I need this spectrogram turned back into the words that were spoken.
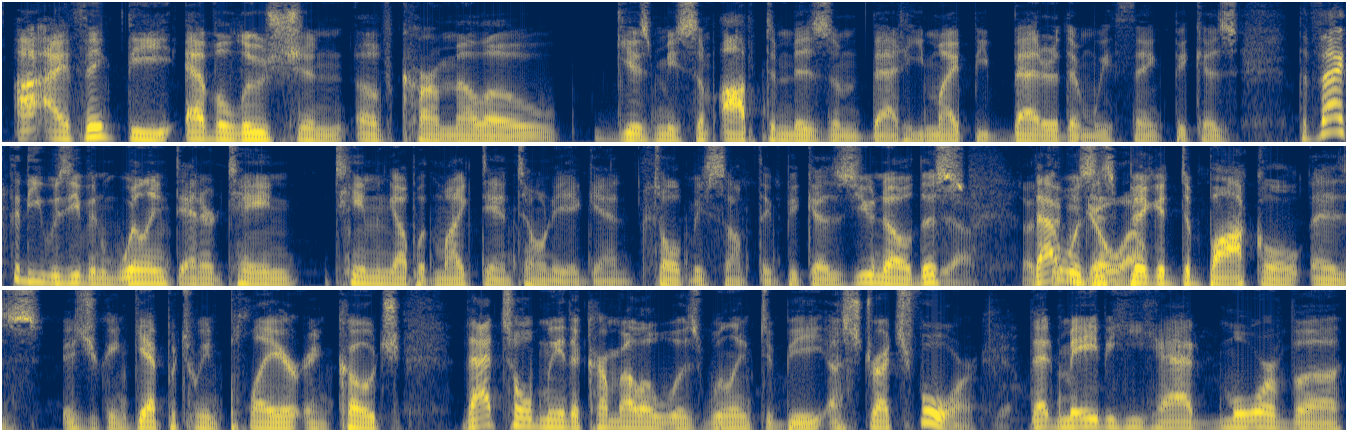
I think the evolution of Carmelo gives me some optimism that he might be better than we think because the fact that he was even willing to entertain teaming up with Mike D'Antoni again told me something because you know this Yeah, that that, was as well. big a debacle as as you can get between player and coach. That told me that Carmelo was willing to be a stretch four. That maybe he had more of a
